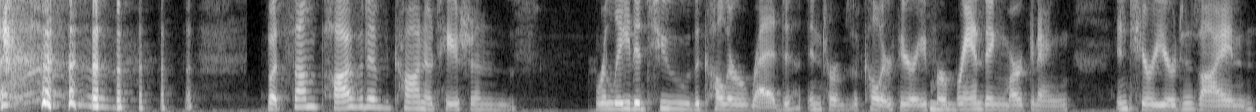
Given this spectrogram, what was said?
but some positive connotations related to the color red in terms of color theory for Mhm. branding, marketing, interior design,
